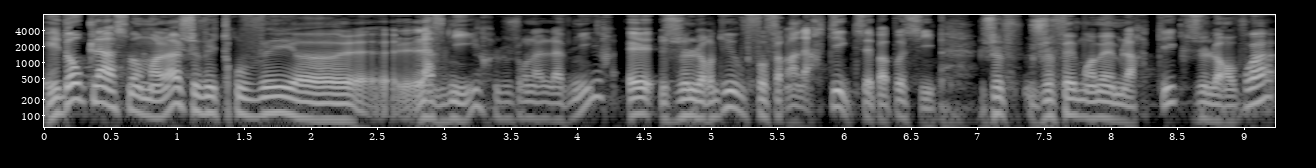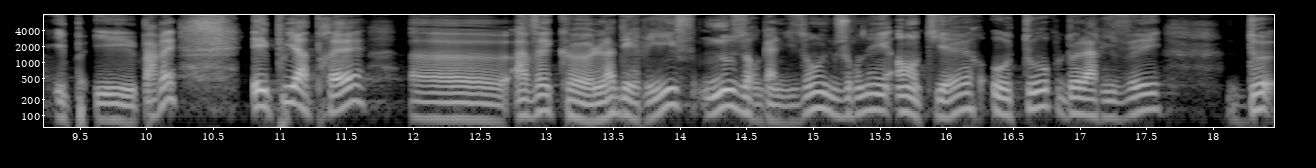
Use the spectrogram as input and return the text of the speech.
Et donc là, à ce moment-là, je vais trouver euh, l'avenir, le journal L'avenir, et je leur dis il faut faire un article, c'est pas possible. Je, fais moi-même l'article, je l'envoie, il, il, paraît. Et puis après, euh, avec la dérive, nous organisons une journée entière autour de l'arrivée de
